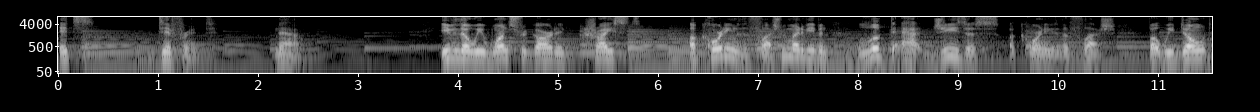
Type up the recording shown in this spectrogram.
it's different now. Even though we once regarded Christ according to the flesh, we might have even looked at Jesus according to the flesh, but we don't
